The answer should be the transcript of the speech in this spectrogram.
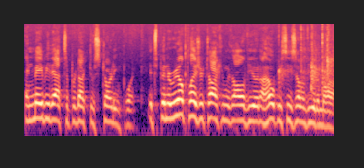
and maybe that's a productive starting point. It's been a real pleasure talking with all of you, and I hope we see some of you tomorrow.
